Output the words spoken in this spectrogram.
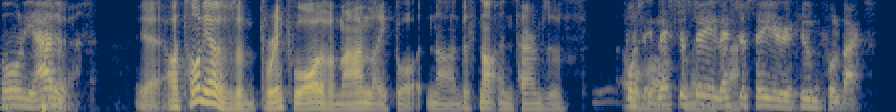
Tony Adams. yeah. Oh, Tony Adams was a brick wall of a man, like, but no, that's not in terms of. But let's just say, let's back. just say you're including fullbacks.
